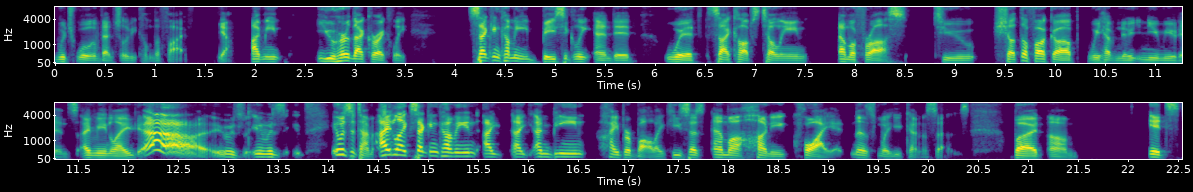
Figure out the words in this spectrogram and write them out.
which will eventually become the five. Yeah. I mean, you heard that correctly. Second Coming basically ended with Cyclops telling Emma Frost to shut the fuck up. We have new, new mutants. I mean, like, ah, it was, it was, it was a time. I like Second Coming. I, I, I'm being hyperbolic. He says, Emma, honey, quiet. That's what he kind of says. But um, it's,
